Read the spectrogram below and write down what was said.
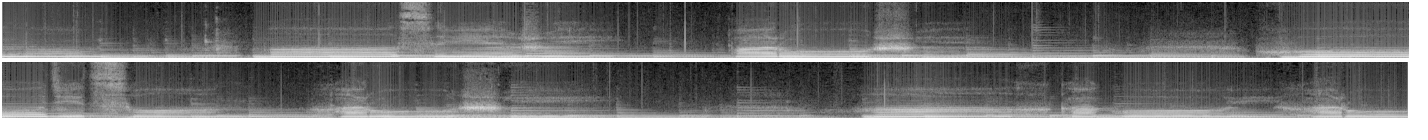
окном по свежей пороше ходит сон хороший. Ах, какой хороший!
